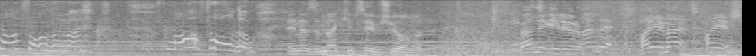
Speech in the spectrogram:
Mahvoldum ben. Mahvoldum. En azından kimseye bir şey olmadı. Ben de geliyorum. Ben de. Hayır Mert hayır.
